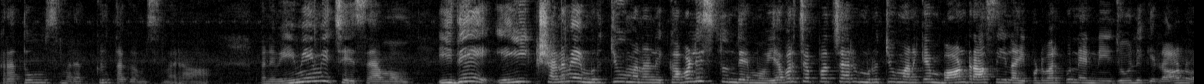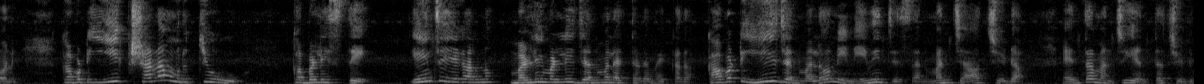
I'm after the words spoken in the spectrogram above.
క్రతోస్మర కృతగం స్మర మనం ఏమేమి చేశామో ఇదే ఈ క్షణమే మృత్యు మనల్ని కబళిస్తుందేమో ఎవరు చెప్పొచ్చారు మృత్యు మనకేం బాండ్ రాసి ఇలా ఇప్పటి వరకు నేను నీ జోలికి రాను అని. కాబట్టి ఈ క్షణం మృత్యువు కబళిస్తే ఏం చేయగలను? మళ్ళీ మళ్ళీ జన్మలు ఎత్తడమే కదా. కాబట్టి ఈ జన్మలో నేనేమేం చేశాను? మంచా చెడ. ఎంత మంచి ఎంత చెడు.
